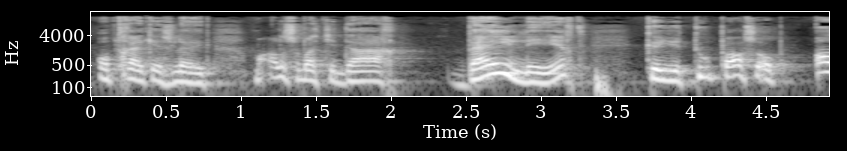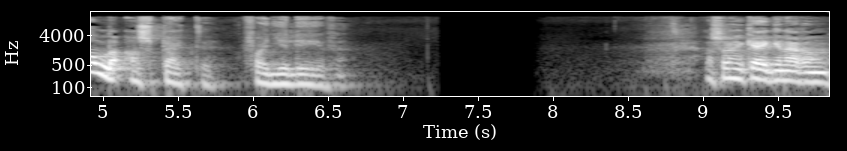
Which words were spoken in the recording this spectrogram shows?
optrekken is leuk, maar alles wat je daarbij leert kun je toepassen op alle aspecten van je leven. Als we gaan kijken naar een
